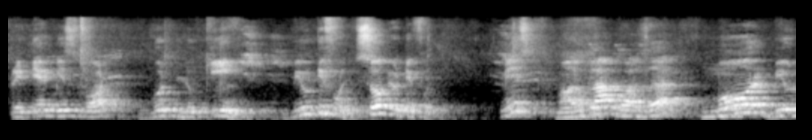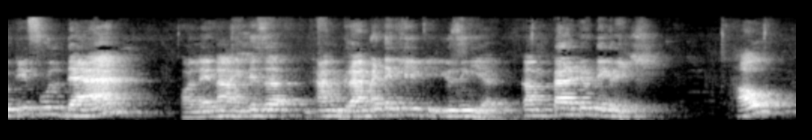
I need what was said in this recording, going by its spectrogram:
Prettier means what? Good looking, beautiful, so beautiful. Means Marukla was the more beautiful than oh, Helena. It is a I am grammatically using here comparative degree. How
